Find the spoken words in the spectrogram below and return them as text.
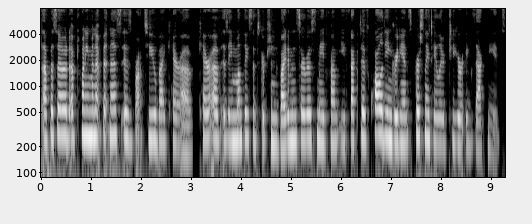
episode of 20 Minute Fitness is brought to you by Care of. Care of is a monthly subscription vitamin service made from effective quality ingredients personally tailored to your exact needs.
